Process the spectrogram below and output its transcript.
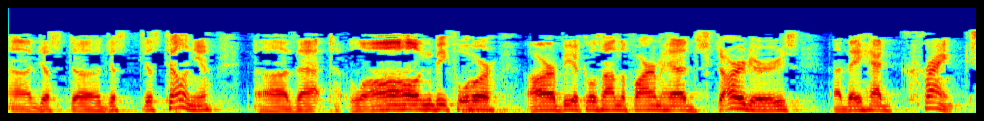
Uh, just, uh, just, just telling you uh, that long before our vehicles on the farm had starters, uh, they had cranks.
